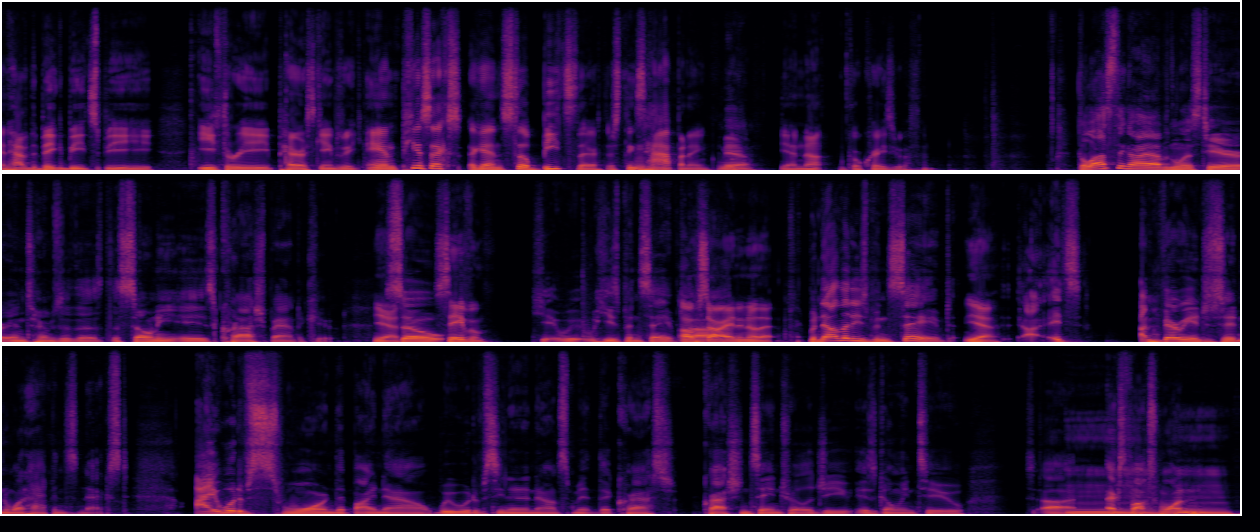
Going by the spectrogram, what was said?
and have the big beats be E3, Paris Games Week, and PSX again still beats there. There's things happening. Mm-hmm. Yeah. yeah, not go crazy with it. The last thing I have on the list here in terms of the the Sony is Crash Bandicoot. Yeah, So save him. He, he's been saved. Oh, sorry, I Um, didn't know that. But now that he's been saved, Yeah, uh, it's I'm very interested in what happens next. I would have sworn that by now we would have seen an announcement that Crash Crash N. Sane Trilogy is going to uh, Xbox One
